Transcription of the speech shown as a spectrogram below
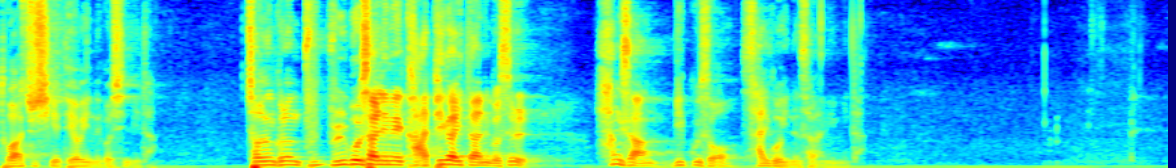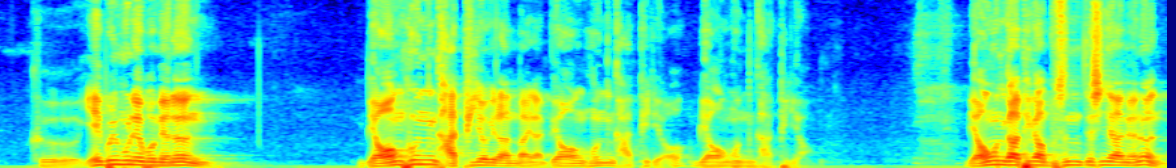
도와주시게 되어 있는 것입니다. 저는 그런 불보살님의 가피가 있다는 것을 항상 믿고서 살고 있는 사람입니다. 그 예불문에 보면은 명훈가피력이라는 말이나 명훈가피력, 명훈가피력. 명훈가피가 무슨 뜻이냐면은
